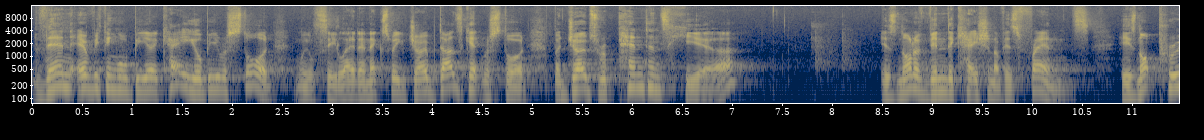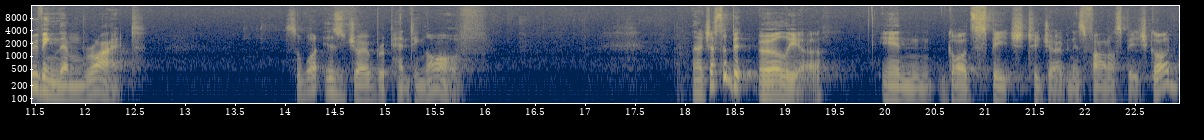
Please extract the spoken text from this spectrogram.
then everything will be okay. You'll be restored. And we'll see later next week, Job does get restored. But Job's repentance here is not a vindication of his friends He's not proving them right. So, what is Job repenting of? Now, just a bit earlier in God's speech to Job, in his final speech, God,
